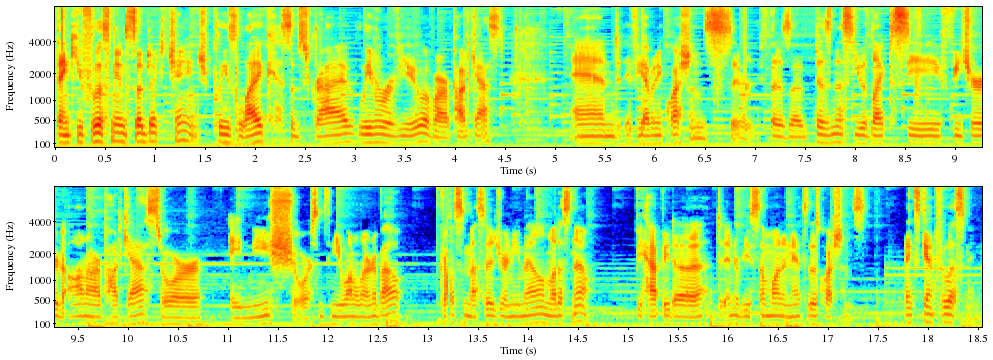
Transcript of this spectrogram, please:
Thank you for listening to Subject Change. Please like, subscribe, leave a review of our podcast. And if you have any questions, if there's a business you would like to see featured on our podcast or a niche or something you want to learn about, drop us a message or an email and let us know. Be happy to, to interview someone and answer those questions. Thanks again for listening.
